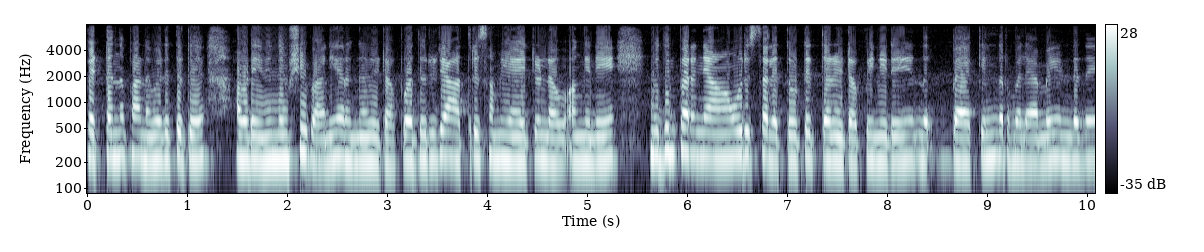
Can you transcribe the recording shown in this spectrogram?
പെട്ടെന്ന് പണമെടുത്തിട്ട് അവിടെ നിന്നും ശിവാനി ഇറങ്ങാൻ കേട്ടോ. അപ്പോൾ അതൊരു രാത്രി സമയമായിട്ടുണ്ടാവും. അങ്ങനെ മിഥുൻ പറഞ്ഞ ആ ഒരു സ്ഥലത്തോട്ട് എത്തണം കേട്ടോ. പിന്നീട് ബാക്കിൽ നിർമ്മലാമ്മ ഉണ്ടെന്ന്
